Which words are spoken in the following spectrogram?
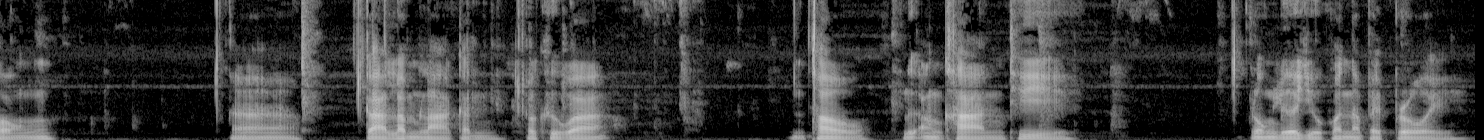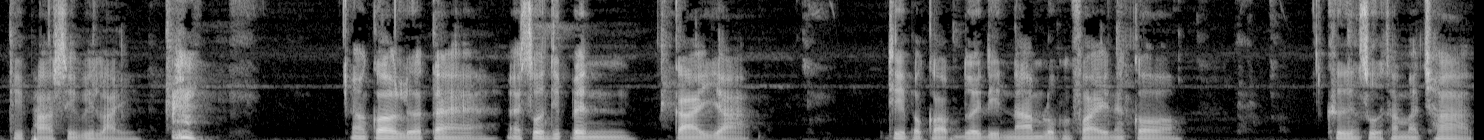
ของอการล่ำลากันก็คือว่าเท่าหรืออังคารที่ลงเหลืออยู่ก็นำไปโปรยที่ภาษีวิไลก็เหลือแต่ส่วนที่เป็นกายหยาบที่ประกอบด้วยดินน้ำลมไฟนะก็คืนสู่ธรรมชาติ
